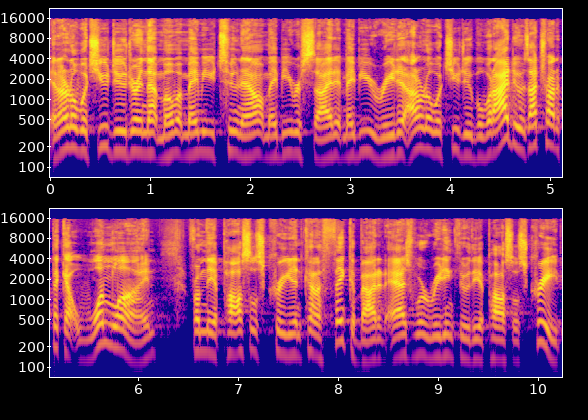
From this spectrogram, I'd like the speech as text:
And I don't know what you do during that moment. Maybe you tune out, maybe you recite it, maybe you read it. I don't know what you do, but what I do is I try to pick out one line from the Apostles' Creed and kind of think about it as we're reading through the Apostles' Creed.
